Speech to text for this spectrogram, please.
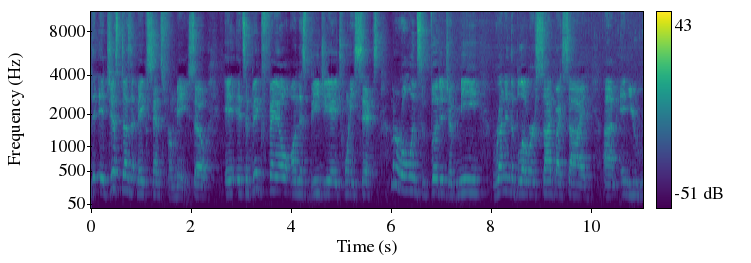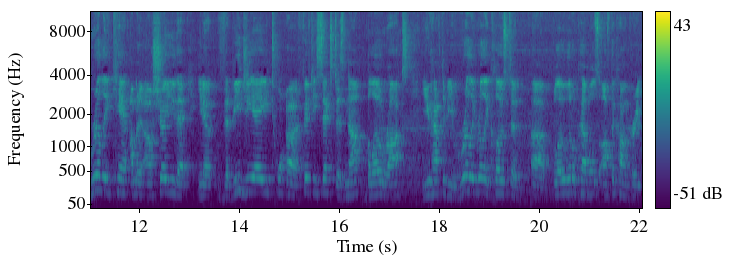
it just doesn't make sense for me. So it, it's a big fail on this BGA 26. I'm gonna roll in some footage of me running the blowers side by side um, and you really can't, I'm gonna, I'll show you that, you know, the BGA uh, 56 does not blow rocks. You have to be really, really close to uh, blow little pebbles off the concrete.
